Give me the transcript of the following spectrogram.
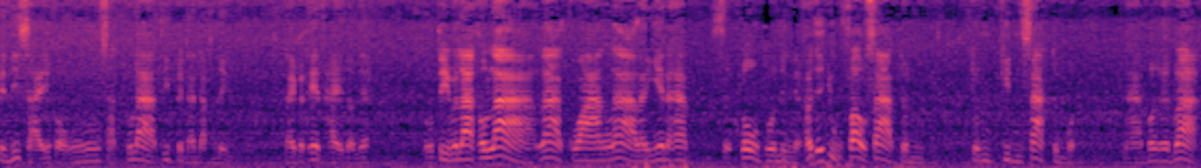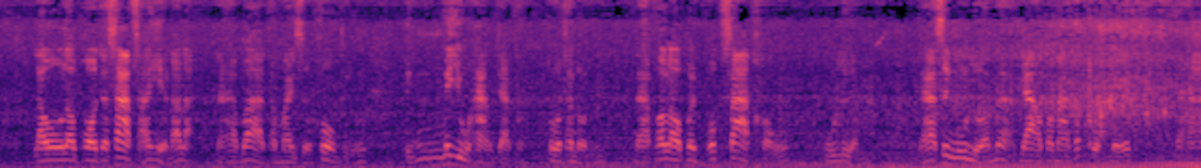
เป็นนิสัยของสัตว์ผู้ล่าที่เป็นอันดับหนึ่งในประเทศไทยตอนนี้ปกติเวลาเขาล่าล่ากวางล่าอะไรเงี้ยนะครับ สือโคร่งตัวหนึ่งเนี่ยเขาจะอยู่เฝ้าซากจนจนกินซากจนหมดนะฮะบังเอิญว่าเราเราพอจะทราบสาเหตุแล้วล่ะนะครับว่าทำไมเสือโคร่งถึงถึงไม่อยู่ห่างจากตัวถนนนะเพราะเราไปพบซากของงูเหลือมนะฮะซึ่งงูเหลือมน่ะยาวประมาณสักหกเมตรนะฮะ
